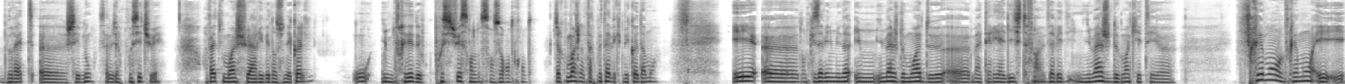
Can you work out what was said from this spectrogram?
Beurette, euh, chez nous, ça veut dire prostituée. En fait, moi, je suis arrivé dans une école où ils me traitaient de prostituée sans, sans se rendre compte. C'est-à-dire que moi, je l'interprétais avec mes codes à moi. Et euh, donc, ils avaient une, image de moi de euh, matérialiste. Enfin, ils avaient une image de moi qui était euh, vraiment, vraiment. Et,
